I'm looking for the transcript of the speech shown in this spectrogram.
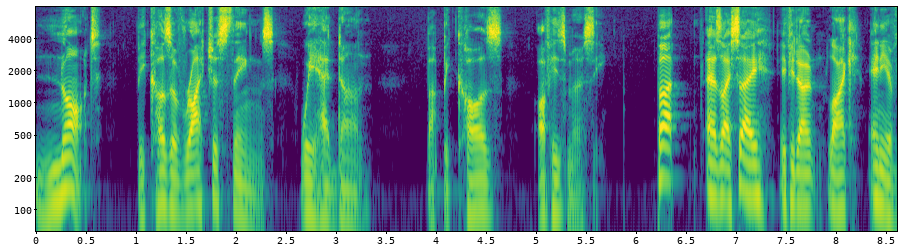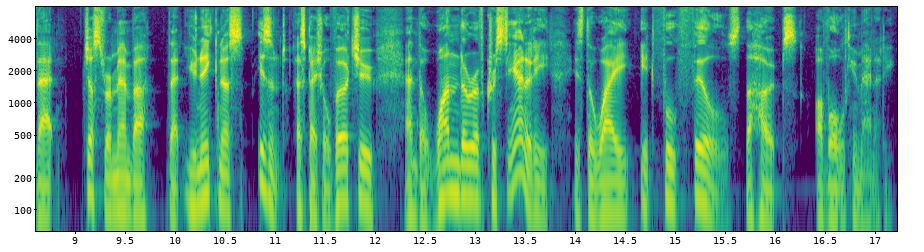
not because of righteous things we had done, but because of his mercy. But as I say, if you don't like any of that, just remember that uniqueness isn't a special virtue, and the wonder of Christianity is the way it fulfills the hopes of all humanity.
